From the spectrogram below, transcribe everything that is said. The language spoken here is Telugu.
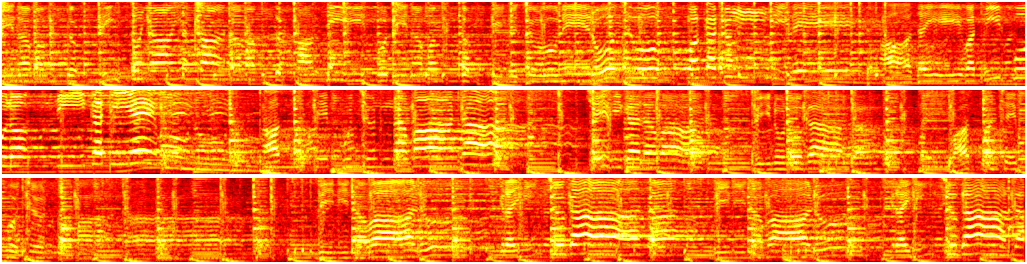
దినమందు క్రీస్తు న్యాయ స్థానమందు ఆ తీర్పు దినమందు రోజు ఒకటుందిలే. ఆ దైవ తీర్పులో నీ గతి ఏమోను. ఆత్మ చెప్పుచున్న మాట చెవిగలవాడు వినుగాక దైవాత్మ చెప్పుచున్న గ్రహించుగాక వినినవాడు గ్రహించుగాక.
